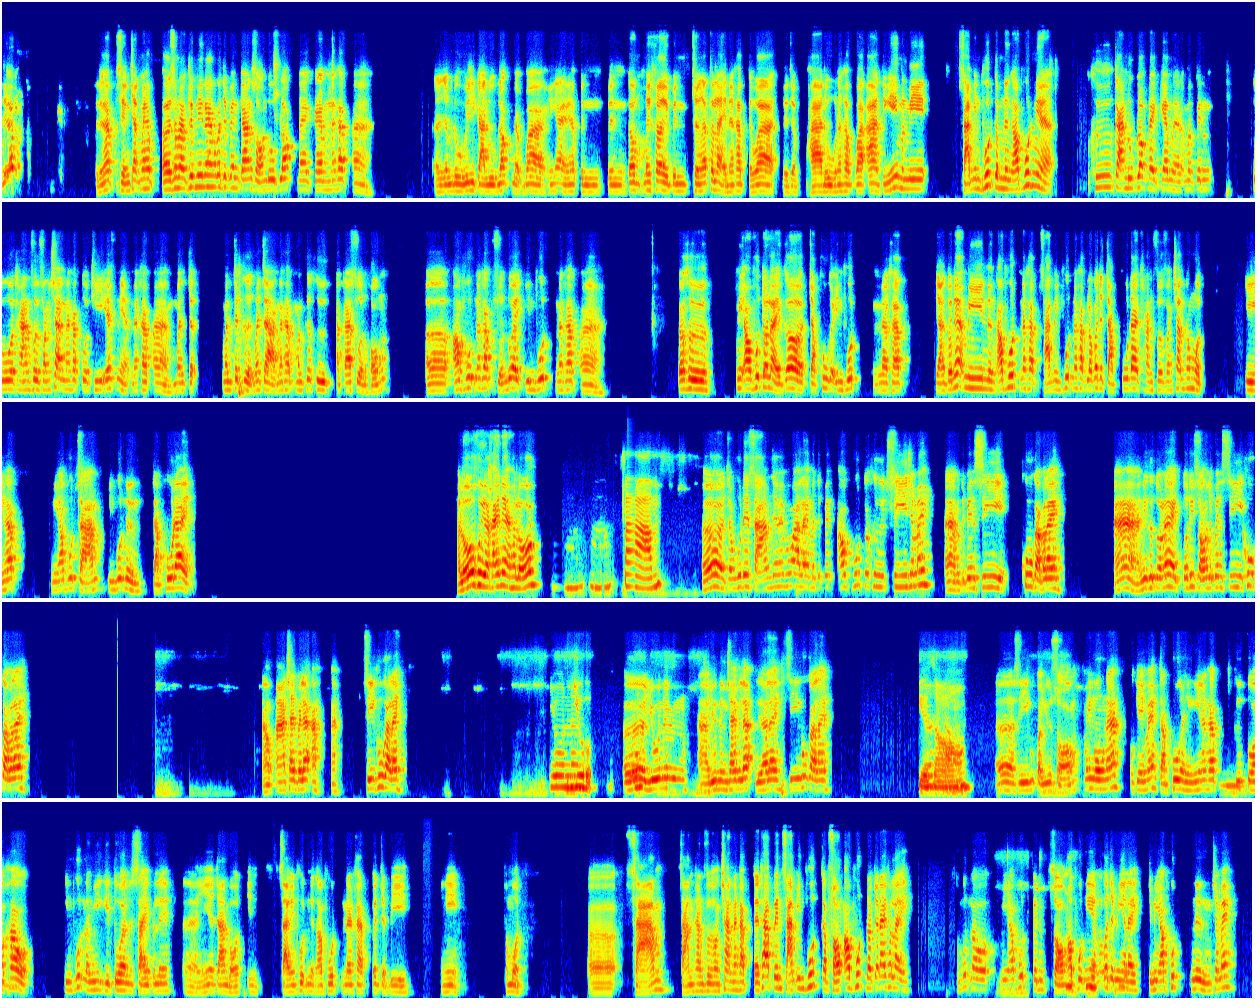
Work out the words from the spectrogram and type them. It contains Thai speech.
วัสดีครับสวัสดีครับ เสียงชัดไหมครับ เออสำหรับคลิปนี้นะครับก็จะเป็นการสอนดูบล็อกไดแกรมนะครับ อ่าจะมาดูวิธีการดูบล็อกแบบว่าง่ายๆนะครับ เป็น เป็นก็ไม่ค่อยเป็นเชิงลัดเท่าไหร่นะครับ แต่ว่าเดี๋ยวจะพาดูนะครับ ว่า อ่าอย่างนี้มันมีสามอินพุตกับหนึ่งเอาพุตเนี่ย คือการดูบล็อกไดแกรมเนี่ยมันเป็นตัว transfer function นะครับ ตัว tf เนี่ยนะครับ อ่า มันจะ มันจะเกิดมาจากนะครับ มันก็คืออัตราส่วนของ เอ่อ output นะครับ ส่วนด้วย input นะครับ อ่า ก็คือ มี output เท่าไหร่ก็จับคู่กับ input นะครับ อย่างตัวเนี้ยมีหนึ่ง output นะครับสาม input นะครับเราก็จะจับคู่ได้ transfer function ทั้งหมดกี่ครับ มี output สาม input หนึ่งจับคู่ได้ฮัลโหลคุยกับใครเนี่ยฮัลโหลสามเออจับคู่ได้สามใช่ไหมเพราะว่าอะไรมันจะเป็น output ก็คือ c ใช่ไหมอ่า มันจะเป็น c คู่กับอะไร อ่า นี่คือตัวแรกตัวที่สองจะเป็น c คู่กับอะไร เอาอ่าใช่ไปแล้วอะอะ c คู่กับอะไรยูหนึ่งยูเออ u หนึ่งอ่า u หนึ่งใช้ไปแล้วเหลืออะไร c คู่กับอะไรยูสองเออ c คู่กับ u สองไม่งงนะโอเคไหมจับคู่กันอย่างนี้นะครับ คือตัวเข้า input นะมีกี่ตัวใส่ไปเลยอ่าอย่างนี้อาจารย์บอกว่า in สาม input หนึ่ง output นะครับ ก็จะมีนี่ทั้งหมดเอ่อสามสาม transfer function นะครับ แต่ถ้าเป็นสาม input กับสอง output เราจะได้เท่าไหร่ สมมุติเรามี output เป็นสอง output เนี่ยเราก็จะมีอะไร จะมี output หนึ่งใช่ไหม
